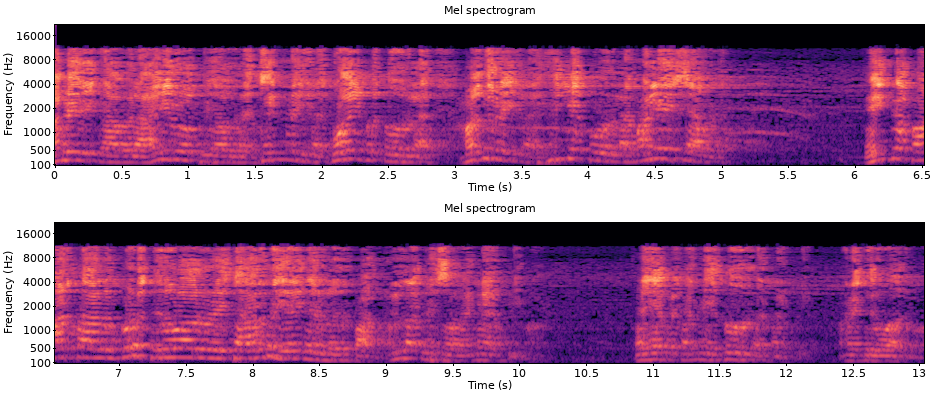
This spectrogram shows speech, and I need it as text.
அமெரிக்காவில் ஐரோப்பியாவில் சென்னையில கோயம்புத்தூர்ல மதுரையில சிங்கப்பூர்ல மலேசியாவில். எங்க பார்த்தாலும் கூட திருவாரூரை சார்ந்த இளைஞர்கள் இருப்பாங்க. நல்லா பேசுவாங்க. என்ன அப்படிமா கையாப்ப கண்ணு எந்த ஒரு கண்ணு? ஆனா திருவாரூர்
